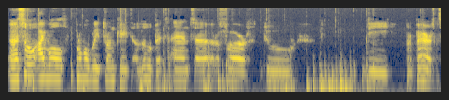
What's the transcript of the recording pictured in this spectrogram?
Uh, so I will probably truncate a little bit and uh, refer to the prepared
